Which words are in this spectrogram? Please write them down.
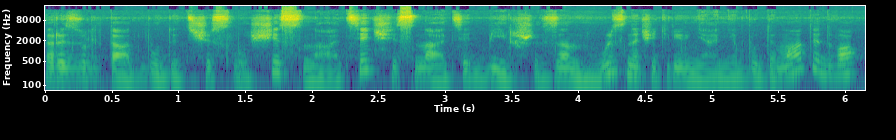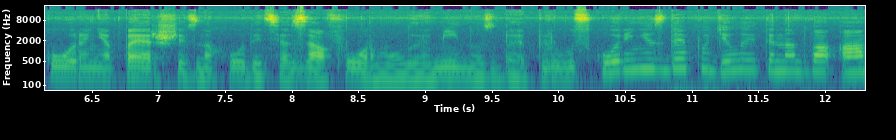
Результат буде число 16, 16 більше за 0, значить рівняння буде мати два кореня. Перший знаходиться за формулою мінус b плюс корінь із d поділити на 2а.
